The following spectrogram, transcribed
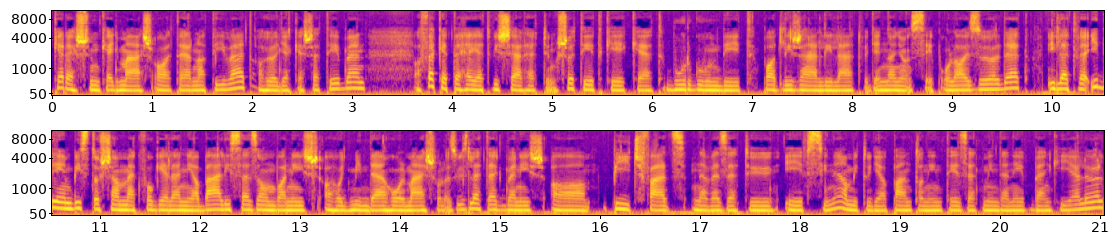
keressünk egy más alternatívát a hölgyek esetében. A fekete helyet viselhetünk sötétkéket, burgundit, padlizsállilát, vagy egy nagyon szép olajzöldet, illetve idén biztosan meg fog jelenni a báli szezonban is, ahogy mindenhol máshol az üzletekben is, a Peach Fuzz nevezetű évszíne, amit ugye a Panton Intézet minden évben kijelöl.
